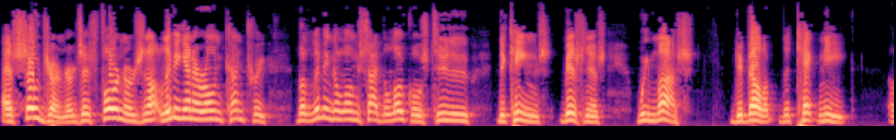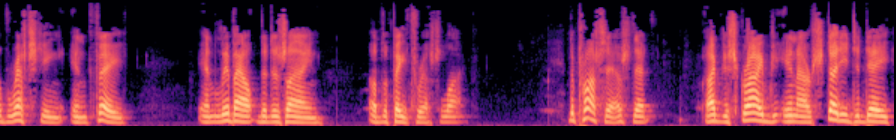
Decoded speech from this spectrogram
as sojourners, as foreigners, not living in our own country, but living alongside the locals to the king's business, we must develop the technique of resting in faith and live out the design of the faith rest life. The process that I've described in our study today,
